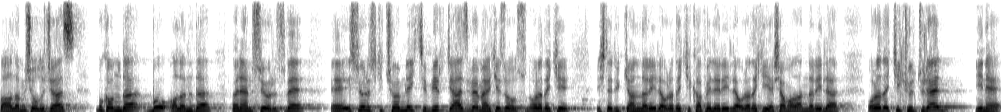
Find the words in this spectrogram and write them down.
bağlamış olacağız. Bu konuda bu alanı da önemsiyoruz ve e, istiyoruz ki Çömlekçi bir cazibe merkezi olsun. Oradaki işte dükkanlarıyla, oradaki kafeleriyle, oradaki yaşam alanlarıyla, oradaki kültürel yine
